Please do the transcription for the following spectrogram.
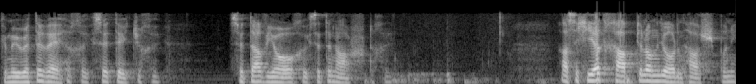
Gymryd y fechach ag sy'n deitio sy'n dafioch fioch sy'n sydd yn chi. A sy'n chiad chabdil o'n lior yn hasbo hasbani,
